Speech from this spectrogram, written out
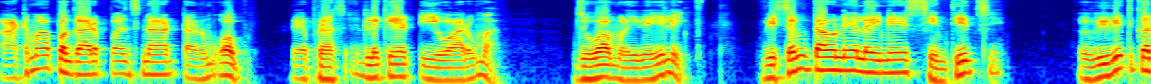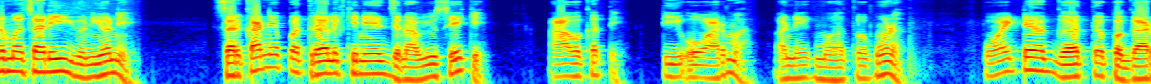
આઠમા પગાર પંચના ટર્મ ઓફ રેફરન્સ એટલે કે ટીઓઆરમાં જોવા મળી રહેલી વિસંગતાઓને લઈને ચિંતિત છે. વિવિધ કર્મચારી યુનિયને સરકારને પત્ર લખીને જણાવ્યું છે કે આ વખતે ટીઓઆરમાં અનેક મહત્વપૂર્ણ પોઈન્ટ ગત પગાર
